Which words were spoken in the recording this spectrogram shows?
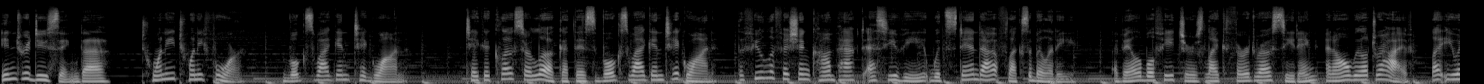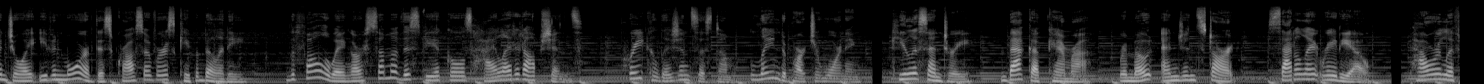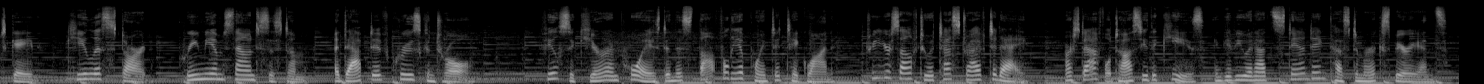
Introducing the 2024 Volkswagen Tiguan. Take a closer look at this Volkswagen Tiguan, the fuel-efficient compact SUV with standout flexibility. Available features like third-row seating and all-wheel drive let you enjoy even more of this crossover's capability. The following are some of this vehicle's highlighted options. Pre-collision system, lane departure warning, keyless entry, backup camera, remote engine start, satellite radio, power liftgate, keyless start, premium sound system, adaptive cruise control. Feel secure and poised in this thoughtfully appointed Tiguan. Treat yourself to a test drive today. Our staff will toss you the keys and give you an outstanding customer experience.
